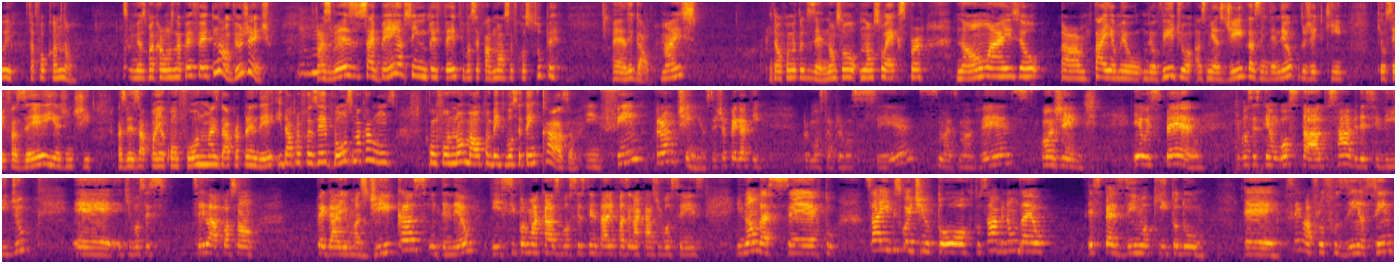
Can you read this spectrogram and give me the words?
Ui, tá focando não. E meus macarrões não é perfeito não, viu, gente? Uhum. Às vezes sai bem assim, perfeito, e você fala, nossa, ficou super é, legal. Mas, então como eu tô dizendo, não sou, não sou expert, não, mas eu... Ah, tá aí o meu, meu vídeo, as minhas dicas, entendeu? Do jeito que, que eu sei fazer e a gente às vezes apanha com forno, mas dá pra aprender e dá pra fazer bons macarrões com forno normal também que você tem em casa. Enfim, prontinhos. Deixa eu pegar aqui para mostrar para vocês mais uma vez. Ô, oh, gente, eu espero que vocês tenham gostado, sabe, desse vídeo. É, que vocês, sei lá, possam pegar aí umas dicas, entendeu? E se por um acaso vocês tentarem fazer na casa de vocês e não der certo, sair biscoitinho torto, sabe? Não der esse pezinho aqui todo, é, sei lá, flufuzinho assim.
